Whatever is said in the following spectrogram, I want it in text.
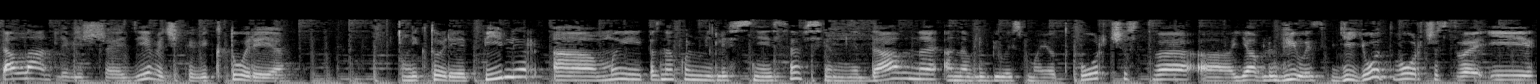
Талантливейшая девочка Виктория Виктория Пиллер. А, мы познакомились с ней совсем недавно. Она влюбилась в мое творчество, а, я влюбилась в ее творчество. И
